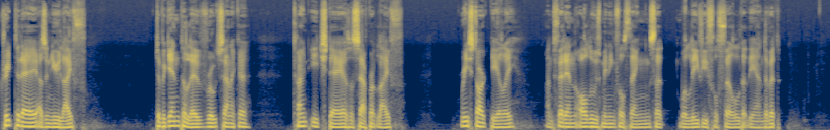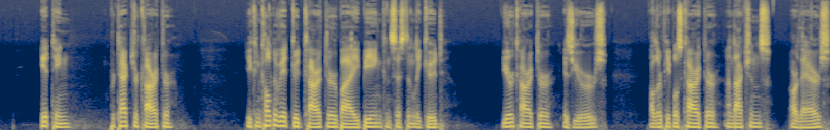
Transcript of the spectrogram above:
Treat today as a new life. To begin to live, wrote Seneca, count each day as a separate life. Restart daily and fit in all those meaningful things that will leave you fulfilled at the end of it. 18. Protect your character. You can cultivate good character by being consistently good. Your character is yours. Other people's character and actions are theirs.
